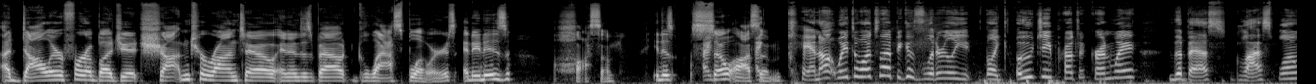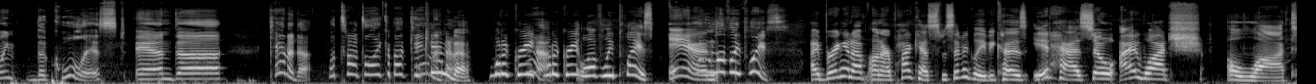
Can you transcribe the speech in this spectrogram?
a dollar for a budget, shot in Toronto, and it is about glass blowers, and it is awesome. It is so awesome. I cannot wait to watch that because literally, like OJ Project Runway, the best, glass blowing, the coolest, and uh Canada. What's not to like about Canada? Canada. What a great, Yeah. what a great, lovely place. What And a lovely place. I bring it up on our podcast specifically because it has. So I watch a lot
